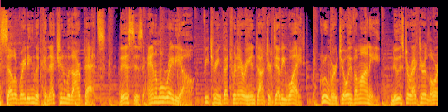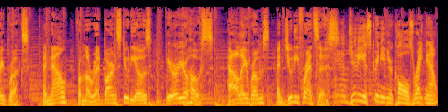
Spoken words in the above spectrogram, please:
celebrating the connection with our pets. This is Animal Radio, featuring veterinarian Dr. Debbie White, groomer Joey Villani, news director Lori Brooks. And now, from the Red Barn Studios, here are your hosts, Hal Abrams and Judy Francis. And Judy is screening your calls right now.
